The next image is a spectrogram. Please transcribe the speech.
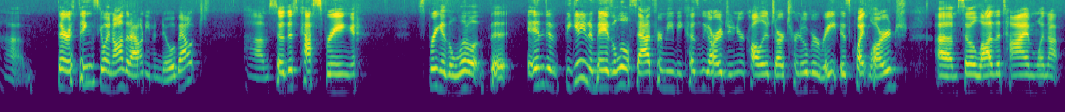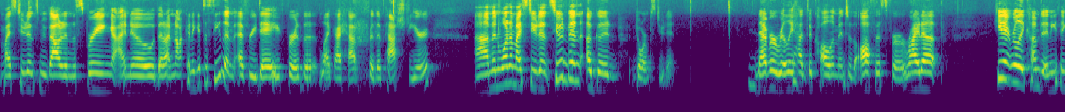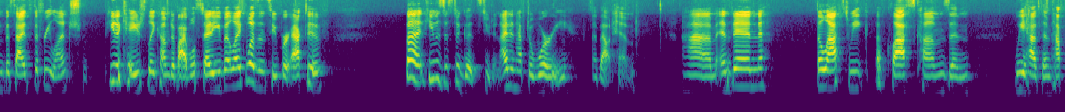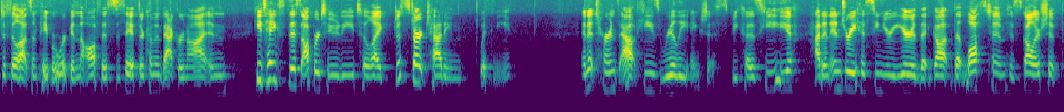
um, there are things going on that I don't even know about. Um, so this past spring, spring is a little the end of beginning of May is a little sad for me because we are a junior college. Our turnover rate is quite large. Um, so a lot of the time when I, my students move out in the spring, I know that I'm not going to get to see them every day for the like I have for the past year. Um, and one of my students, who had been a good dorm student, never really had to call him into the office for a write up. He didn't really come to anything besides the free lunch. He'd occasionally come to Bible study, but like wasn't super active. But he was just a good student. I didn't have to worry about him. Um, and then the last week of class comes and we have them have to fill out some paperwork in the office to say if they're coming back or not. And he takes this opportunity to like just start chatting with me. And it turns out he's really anxious because he had an injury his senior year that got that lost him his scholarship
